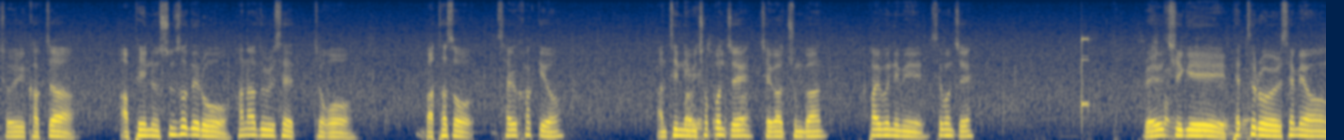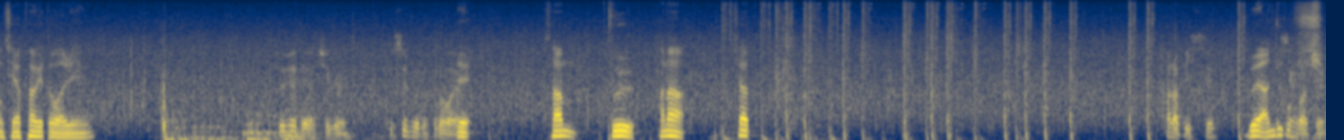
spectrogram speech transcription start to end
저희 각자 앞에 있는 순서대로 하나 둘 셋 저거 맡아서 사격할게요. 안티님이 첫 번째, 제가 중간, 파이브님이 세 번째. 레일 측이 페트롤 3명 제압하겠다고 알림. 쏘셔야 돼요 지금. 기습으로 들어와요. 네. 3, 2, 1, 샷. 하나 미스. 왜 안? 죽은 것 같아요.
